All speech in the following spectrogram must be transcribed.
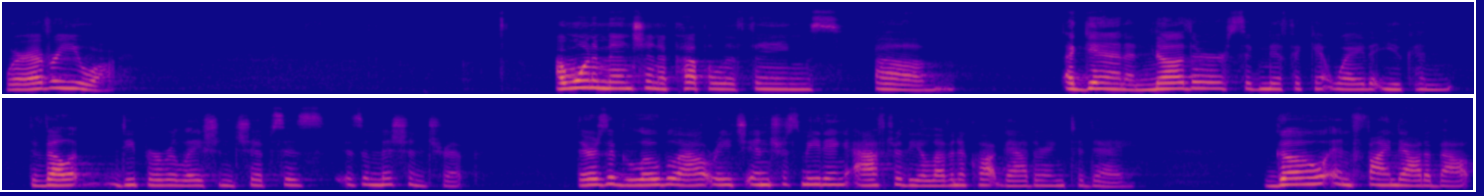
wherever you are. I want to mention a couple of things. Um, again, another significant way that you can develop deeper relationships is, is a mission trip. There's a global outreach interest meeting after the 11 o'clock gathering today. Go and find out about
